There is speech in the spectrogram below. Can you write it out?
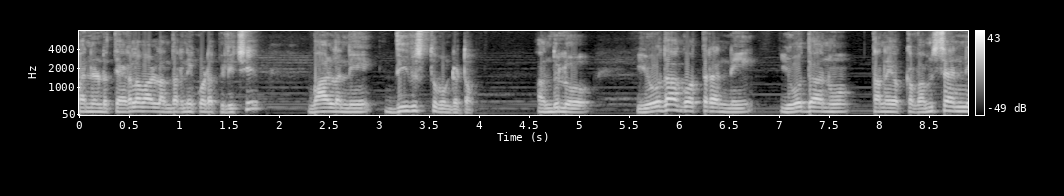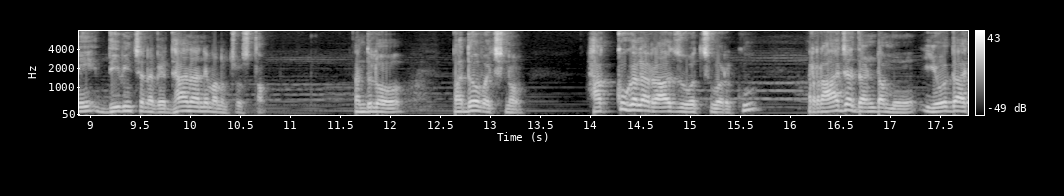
పన్నెండు తెగల వాళ్ళందరినీ కూడా పిలిచి వాళ్ళని దీవిస్తూ ఉండటం. అందులో యోధా గోత్రాన్ని యోధాను తన యొక్క వంశాన్ని దీవించిన విధానాన్ని మనం చూస్తాం. అందులో పదో వచనం హక్కుగల రాజు వచ్చు వరకు రాజదండము యోధా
